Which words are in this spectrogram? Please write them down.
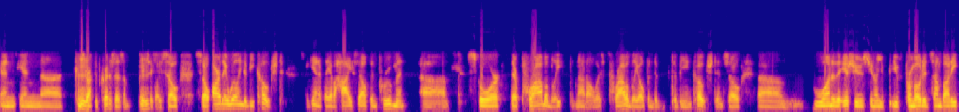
and in uh, constructive mm-hmm. criticism, basically. Mm-hmm. So so are they willing to be coached? Again, if they have a high self improvement uh, score, they're probably, not always, probably open to, to being coached. And so, um, one of the issues, you know, you, you've promoted somebody,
